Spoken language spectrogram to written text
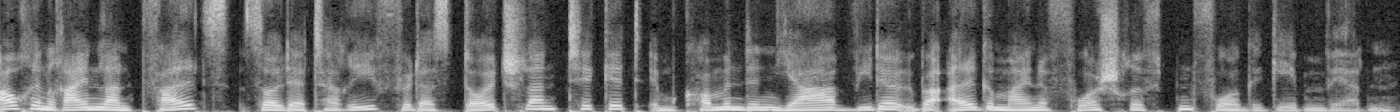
Auch in Rheinland-Pfalz soll der Tarif für das Deutschland-Ticket im kommenden Jahr wieder über allgemeine Vorschriften vorgegeben werden.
